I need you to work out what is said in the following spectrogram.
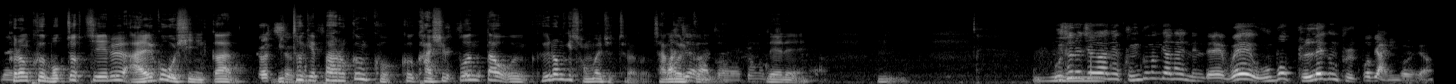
네. 그럼 그 목적지를 알고 오시니까 그렇죠, 미터기 그렇죠. 바로 끊고 그 가실. 분딱 그런 게 정말 좋더라고요. 장거리 맞아요 끊는 거. 네네. 좋거든요. 음. 우선은 제가 그냥 궁금한 게 하나 있는데 왜 우버 블랙은 불법이 아닌 거예요?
